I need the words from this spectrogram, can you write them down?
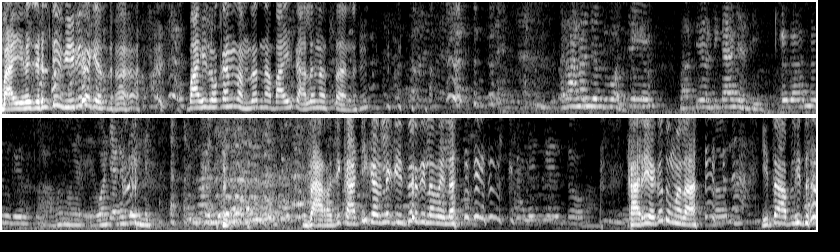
बाई असेल ती व्हिडिओ केलता बाई लोकांना समजत ना बाई आलं नसतं राणा जल्दी बोल. भारती वरती काय जल्दी वंड्या का दिले जाराची काठी करले किचर दिला पहिला. खारी आहे का तुम्हाला? इथं आपली तर.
